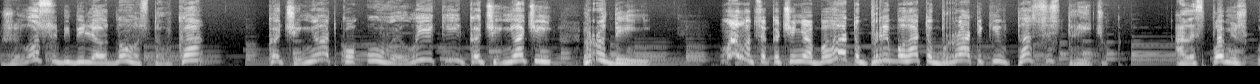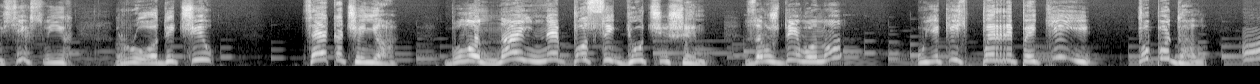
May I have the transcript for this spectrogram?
жило собі біля одного ставка каченятко у великій каченячій родині. Мало це каченя багато, прибагато братиків та сестричок. Але з-поміж усіх своїх родичів це каченя було найнепосидючішим. Завжди воно у якісь перипетії попадало. О,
